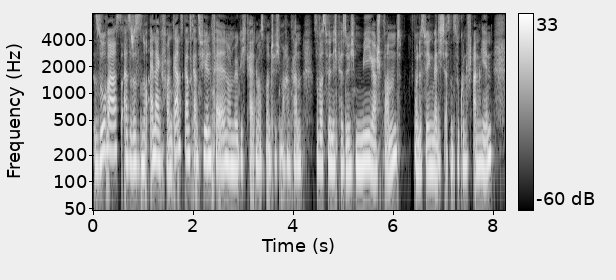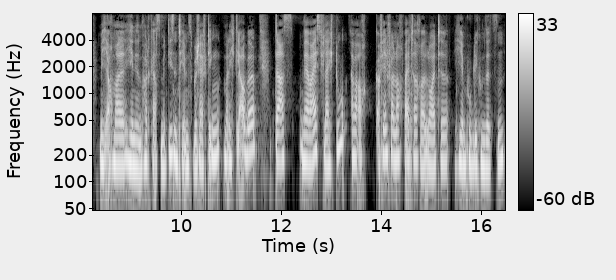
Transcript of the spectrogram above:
sowas, also das ist nur einer von ganz, ganz, ganz vielen Fällen und Möglichkeiten, was man natürlich machen kann. Sowas finde ich persönlich mega spannend. Und deswegen werde ich das in Zukunft angehen, mich auch mal hier in diesem Podcast mit diesen Themen zu beschäftigen, weil ich glaube, dass, wer weiß, vielleicht du, aber auch auf jeden Fall noch weitere Leute hier im Publikum sitzen,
